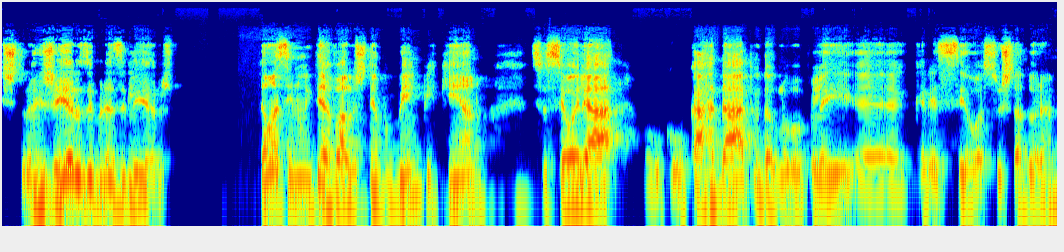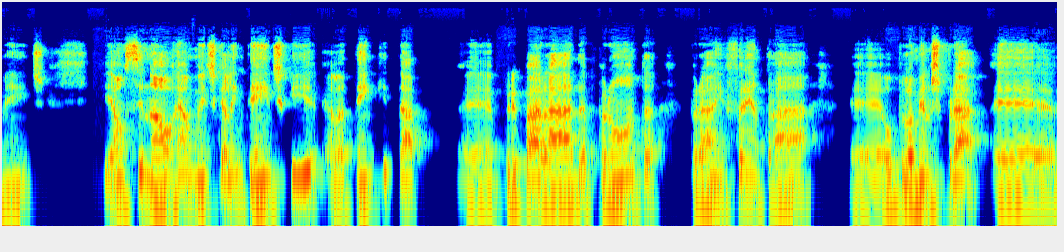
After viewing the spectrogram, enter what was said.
estrangeiros e brasileiros. Então, assim, num intervalo de tempo bem pequeno, se você olhar, o, cardápio da Globoplay é, cresceu assustadoramente, e é um sinal realmente que ela entende que ela tem que estar é, preparada, pronta para enfrentar é, ou pelo menos para estar é,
